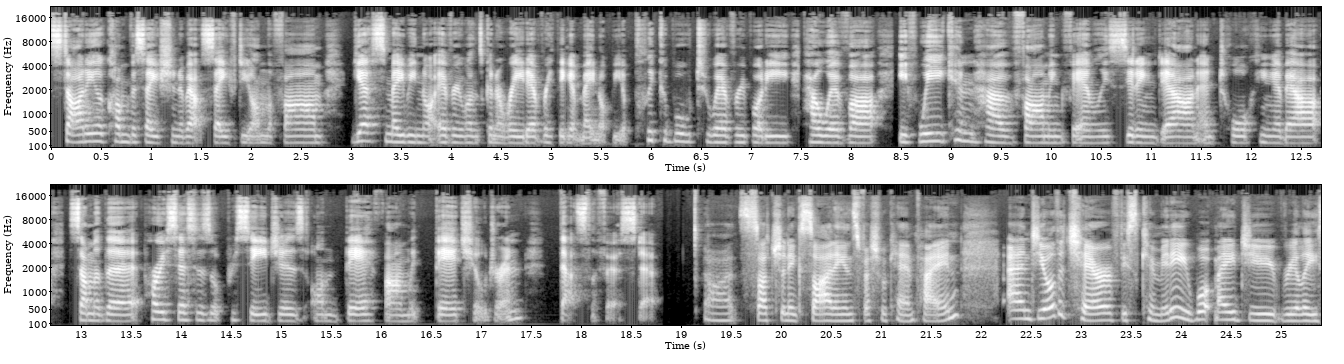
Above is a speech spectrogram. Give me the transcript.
starting a conversation about safety on the farm. Yes, maybe not everyone's going to read everything. It may not be applicable to everybody. However, if we can have farming families sitting down and talking about some of the processes or procedures on their farm with their children, that's the first step. Oh, it's such an exciting and special campaign. And you're the chair of this committee. What made you really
